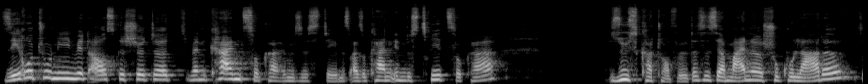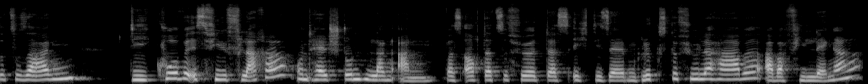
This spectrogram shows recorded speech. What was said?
Serotonin wird ausgeschüttet, wenn kein Zucker im System ist, also kein Industriezucker. Süßkartoffel, das ist ja meine Schokolade sozusagen. Die Kurve ist viel flacher und hält stundenlang an, was auch dazu führt, dass ich dieselben Glücksgefühle habe, aber viel länger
